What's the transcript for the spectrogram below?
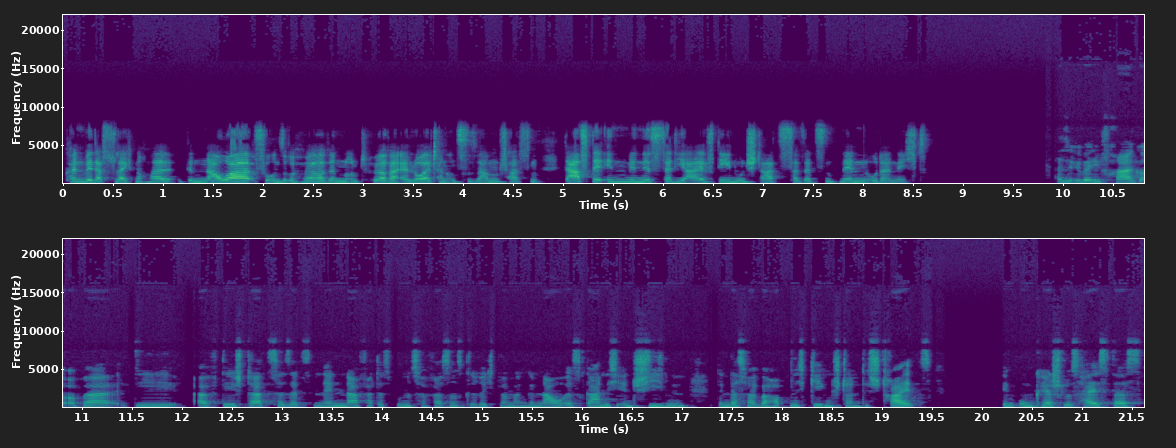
Können wir das vielleicht nochmal genauer für unsere Hörerinnen und Hörer erläutern und zusammenfassen? Darf der Innenminister die AfD nun staatszersetzend nennen oder nicht? Also über die Frage, ob er die AfD staatszersetzt nennen darf, hat das Bundesverfassungsgericht, wenn man genau ist, gar nicht entschieden, denn das war überhaupt nicht Gegenstand des Streits. Im Umkehrschluss heißt das,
